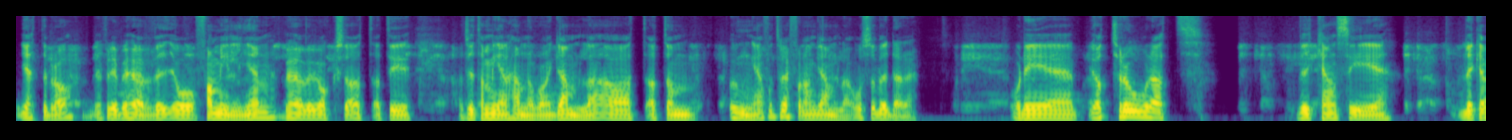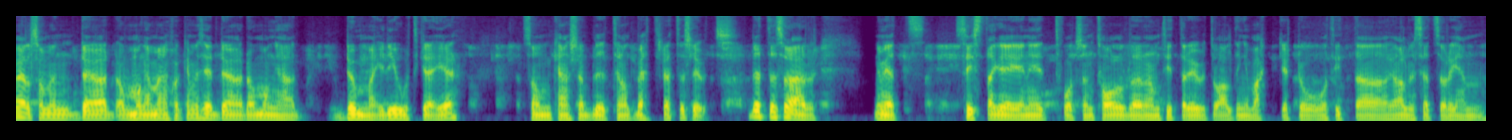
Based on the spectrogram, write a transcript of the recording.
jättebra, det, för det behöver vi. Och familjen behöver vi också. Att, att, det, att vi tar mer hand om våra gamla och att, att de unga får träffa de gamla och så vidare. Och det, jag tror att vi kan se, lika väl som en död av många människor, kan vi se död av många dumma idiotgrejer som kanske blir till något bättre till slut. Lite sådär, ni vet, sista grejen i 2012 där de tittar ut och allting är vackert och, och titta, jag har aldrig sett så ren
